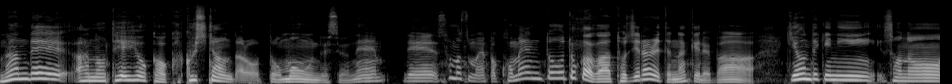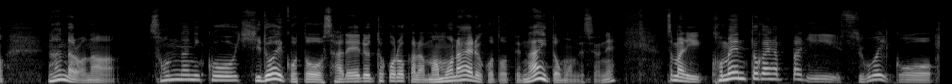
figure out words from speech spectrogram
なんであの低評価を隠しちゃうんだろうと思うんですよね。でそもそもやっぱコメントとかが閉じられてなければ基本的にそのなんだろうなそんなにこうひどいことをされるところから守られることってないと思うんですよね。つまりコメントがやっぱりすごいこう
